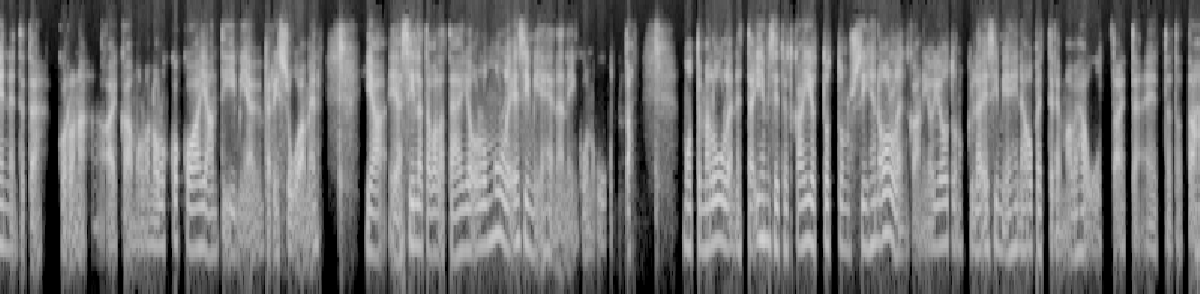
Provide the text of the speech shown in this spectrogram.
ennen tätä korona-aikaa. Mulla on ollut koko ajan tiimiä ympäri Suomen ja, ja sillä tavalla tämä ei ole ollut mulle esimiehenä niin kuin uutta. Mutta mä luulen, että ihmiset, jotka ei ole tottunut siihen ollenkaan, niin on joutunut kyllä esimiehinä opettelemaan vähän uutta, että, että tota,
